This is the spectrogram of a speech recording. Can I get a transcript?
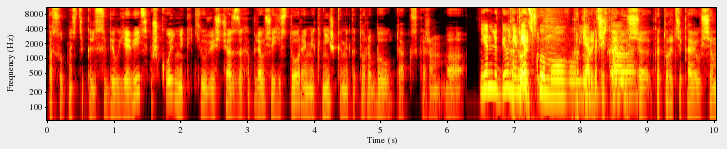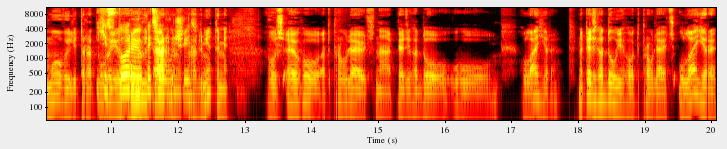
па сутнасці калі сабе ўявіць школьнік які ўвесь час захапляўся гісторыямі кніжкамі который быў так скажем ён любіў нямецкую мову я цікавіўся который цікавіўся мовай літаратуры прадметамі вось а яго адпраўляюць на 5 гадоў у лагеры. На 5 гадоў яго адпраўляюць у лагеры.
